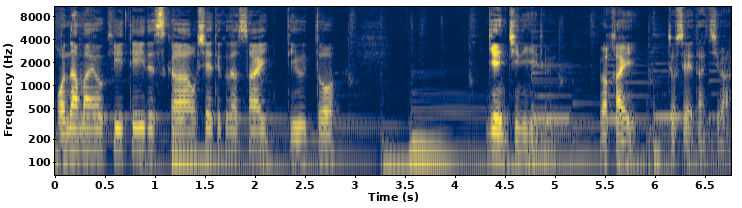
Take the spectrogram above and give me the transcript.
お名前を聞いていいですか？教えてくださいって言うと現地にいる若い女性たちは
